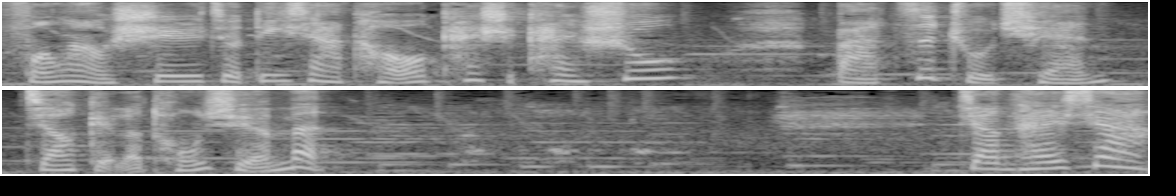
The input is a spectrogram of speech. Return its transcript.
冯老师就低下头开始看书，把自主权交给了同学们。讲台下，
